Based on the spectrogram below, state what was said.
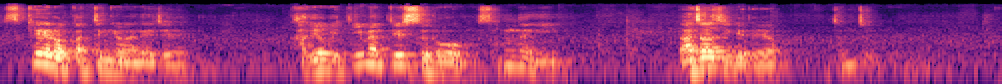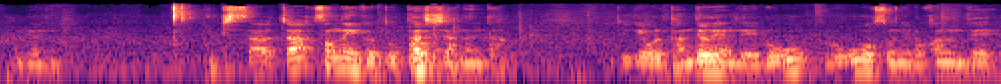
scale up 같은 경우에는 이제 가격이 뛰면 뛸수록 성능이 낮아지게 돼요. 점점. 보면 비싸짝 성능이 그 높아지지 않는다. 이게 원래 반대로 되는데 로그 로그 곡선이라고 하는데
